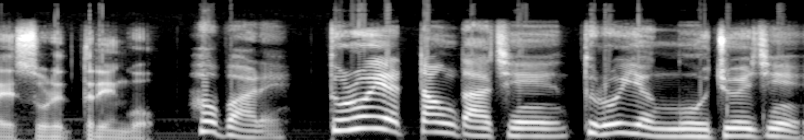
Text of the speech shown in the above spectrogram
တယ်ဆိုတဲ့တရင်ကိုဟုတ်ပါတယ်သူတို့ရဲ့တောင့်တခြင်းသူတို့ရဲ့ငိုကြွေးခြင်း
